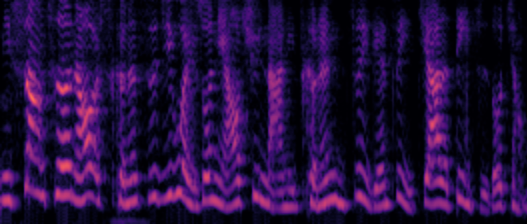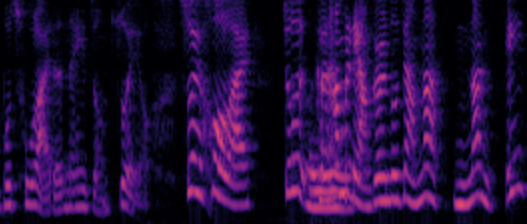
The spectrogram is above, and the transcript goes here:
你上车，然后可能司机问你说你要去哪，你可能你自己连自己家的地址都讲不出来的那一种醉哦。所以后来。就是可能他们两个人都这样，那那诶，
